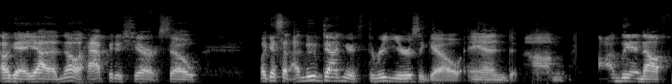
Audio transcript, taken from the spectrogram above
Okay, yeah, no, happy to share. So, like I said, I moved down here three years ago, and um, oddly enough,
